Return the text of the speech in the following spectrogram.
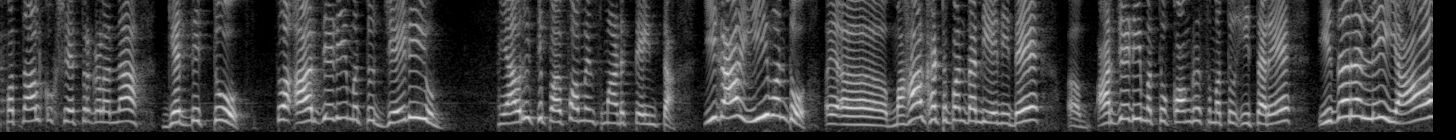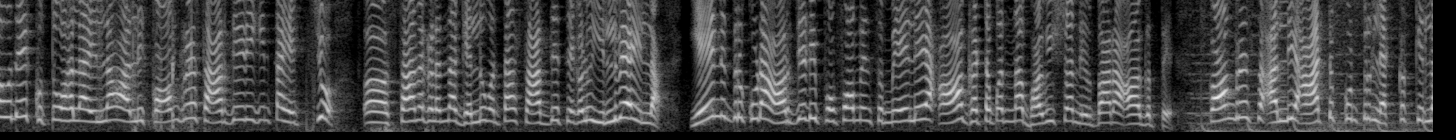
ಎಪ್ಪತ್ನಾಲ್ಕು ಕ್ಷೇತ್ರಗಳನ್ನ ಗೆದ್ದಿತ್ತು. ಸೊ ಆರ್ ಜೆ ಡಿ ಮತ್ತು ಜೆ ಡಿ ಯು ಯಾವ ರೀತಿ ಪರ್ಫಾರ್ಮೆನ್ಸ್ ಮಾಡುತ್ತೆ ಅಂತ. ಈಗ ಈ ಒಂದು ಮಹಾಘಟಬಂಧನ್ ಏನಿದೆ ಆರ್ ಜೆ ಡಿ ಮತ್ತು ಕಾಂಗ್ರೆಸ್ ಮತ್ತು ಇತರೆ, ಇದರಲ್ಲಿ ಯಾವುದೇ ಕುತೂಹಲ ಇಲ್ಲ. ಅಲ್ಲಿ ಕಾಂಗ್ರೆಸ್ ಆರ್ ಜೆ ಡಿಗಿಂತ ಹೆಚ್ಚು ಸ್ಥಾನಗಳನ್ನು ಸ್ಥಾನಗಳನ್ನ ಗೆಲ್ಲುವಂತಹ ಸಾಧ್ಯತೆಗಳು ಇಲ್ಲವೇ ಇಲ್ಲ. ಏನಿದ್ರು ಕೂಡ ಆರ್ ಜೆ ಡಿ ಪರ್ಫಾರ್ಮೆನ್ಸ್ ಮೇಲೆ ಆ ಘಟಬಂಧನ ಭವಿಷ್ಯ ನಿರ್ಧಾರ ಆಗುತ್ತೆ. ಕಾಂಗ್ರೆಸ್ ಅಲ್ಲಿ ಆಟಕ್ಕುಂಟು ಲೆಕ್ಕಕ್ಕಿಲ್ಲ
